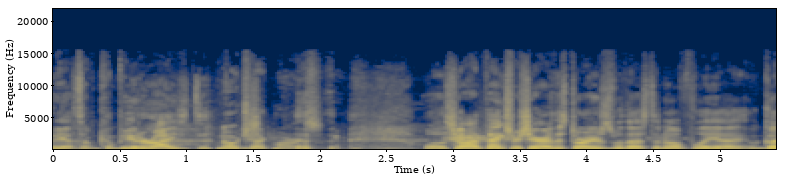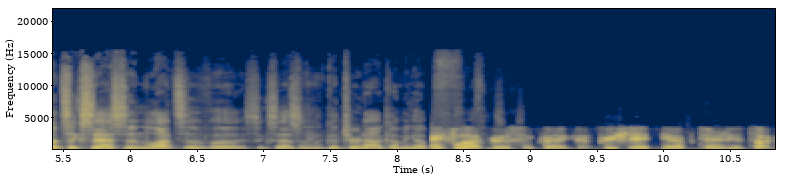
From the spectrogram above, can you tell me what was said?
We have some computerized. No check marks. well, Sean, thanks for sharing the stories with us, and hopefully, uh, good success and lots of uh, success and a good turnout coming up. Thanks a lot, Bruce and Craig. Appreciate the opportunity to talk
